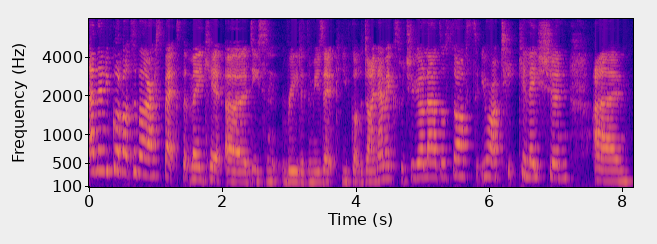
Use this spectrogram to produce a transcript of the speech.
and then you've got lots of other aspects that make it a decent read of the music. You've got the dynamics, which are your louds or softs, your articulation. Um,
